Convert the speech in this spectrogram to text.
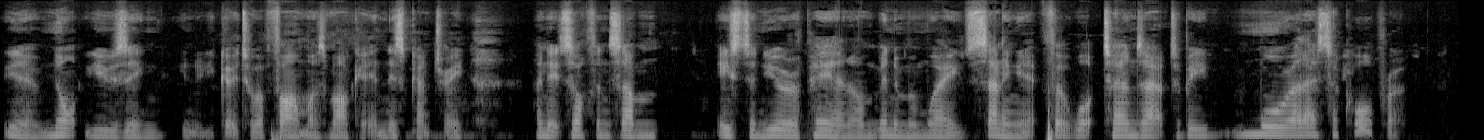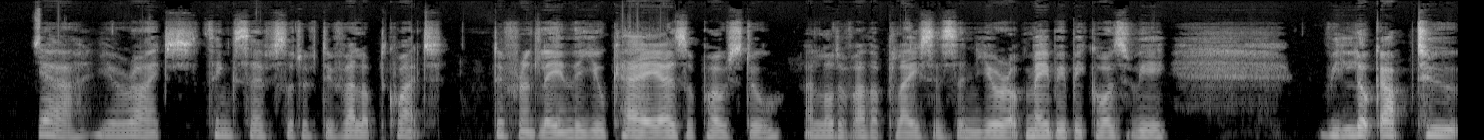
You know, not using, you know, you go to a farmer's market in this country and it's often some Eastern European on minimum wage selling it for what turns out to be more or less a corporate. Yeah, you're right. Things have sort of developed quite differently in the UK as opposed to a lot of other places in Europe. Maybe because we we look up to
